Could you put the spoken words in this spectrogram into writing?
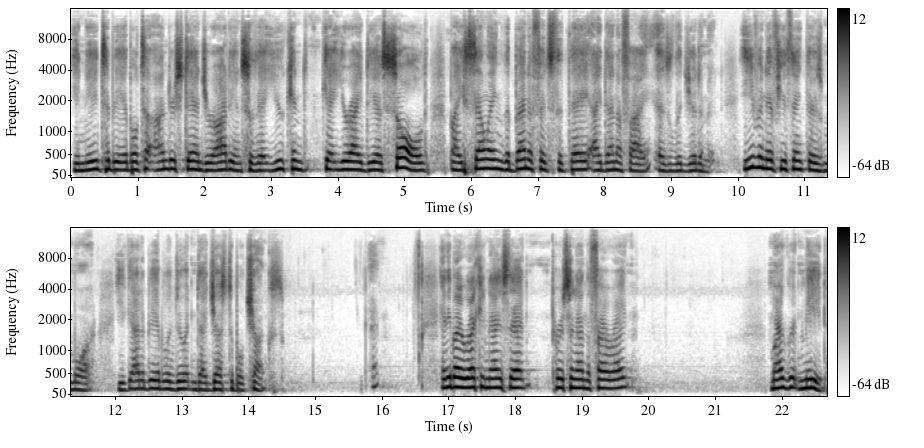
you need to be able to understand your audience so that you can get your ideas sold by selling the benefits that they identify as legitimate, even if you think there's more. You got to be able to do it in digestible chunks. Okay? Anybody recognize that person on the far right? Margaret Mead.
